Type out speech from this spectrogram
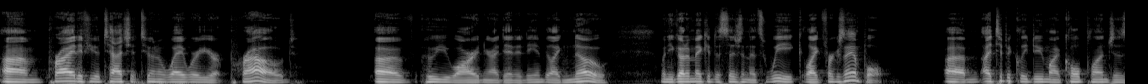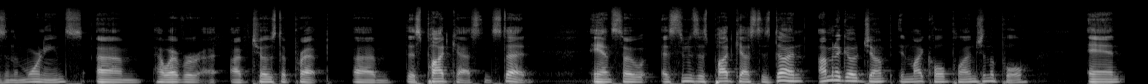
um, pride if you attach it to in a way where you're proud of who you are and your identity, and be like, no, when you go to make a decision that's weak, like for example, um, I typically do my cold plunges in the mornings. Um, however, I, I've chose to prep um, this podcast instead. And so as soon as this podcast is done, I'm going to go jump in my cold plunge in the pool. And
